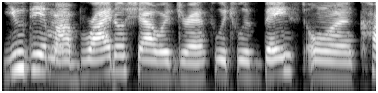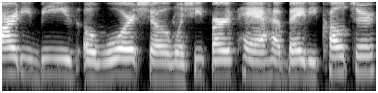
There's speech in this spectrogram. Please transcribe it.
You did my bridal shower dress, which was based on Cardi B's award show when she first had her baby Kulture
